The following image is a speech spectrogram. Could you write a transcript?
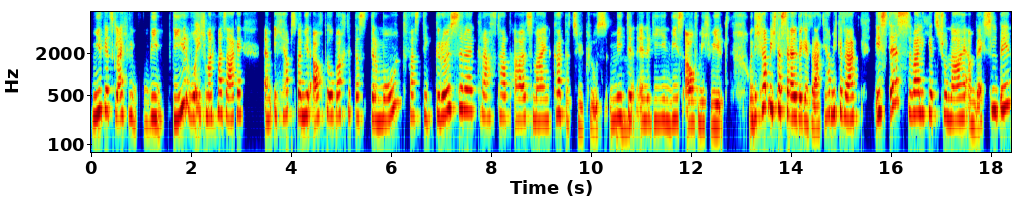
mir geht es gleich wie, wie dir, wo ich manchmal sage, ich habe es bei mir auch beobachtet, dass der Mond fast die größere Kraft hat als mein Körperzyklus mit mhm. den Energien, wie es auf mich wirkt. Und ich habe mich dasselbe gefragt. Ich habe mich gefragt, ist es, weil ich jetzt schon nahe am Wechsel bin?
